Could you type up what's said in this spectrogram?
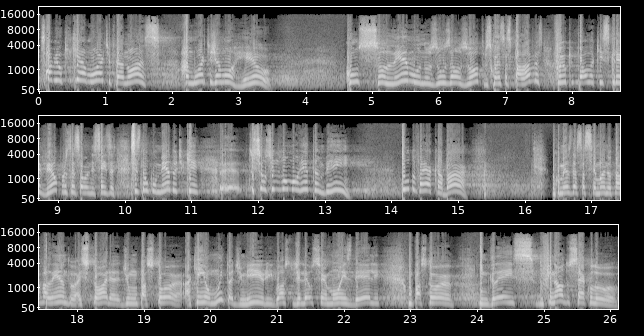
Sabe o que é a morte para nós? A morte já morreu. Consolemos-nos uns aos outros com essas palavras. Foi o que Paulo aqui escreveu para os Tessalonicenses. Vocês estão com medo de que eh, os seus filhos vão morrer também. Tudo vai acabar. No começo dessa semana eu estava lendo a história de um pastor a quem eu muito admiro e gosto de ler os sermões dele, um pastor inglês do final do século,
